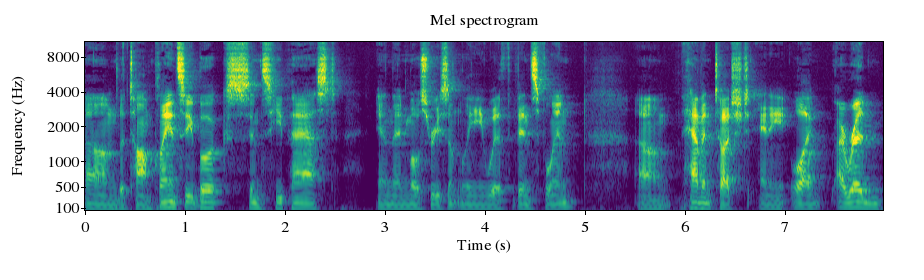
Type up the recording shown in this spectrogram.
Um, the Tom Clancy books since he passed, and then most recently with Vince Flynn. Um, haven't touched any. Well, I, I read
